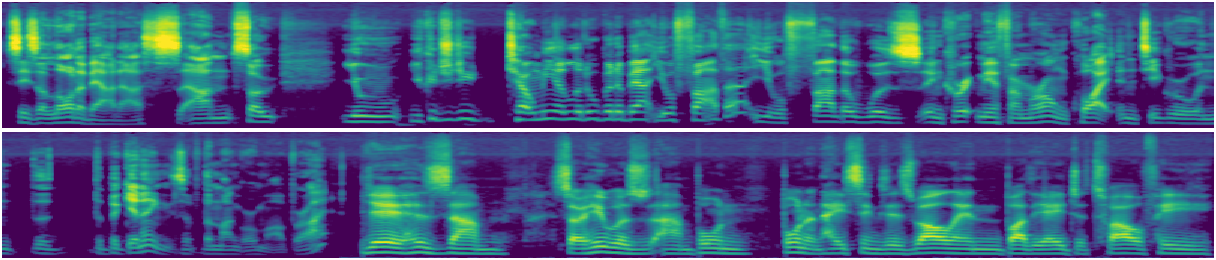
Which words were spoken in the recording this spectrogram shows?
says a lot about us. Um, so you, you could you tell me a little bit about your father? Your father was, and correct me if I'm wrong, quite integral in the, the beginnings of the mongrel mob, right? Yeah, his um, so he was um, born born in Hastings as well, and by the age of 12, he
